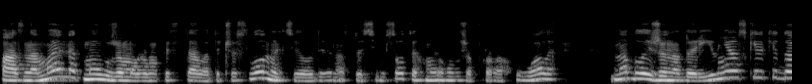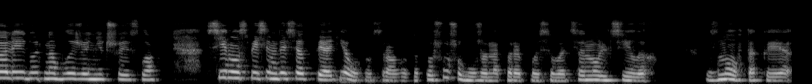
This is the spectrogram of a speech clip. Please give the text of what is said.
А знаменник ми вже можемо підставити число 0,97, ми його вже прорахували. Наближено до рівня, оскільки далі йдуть наближені числа. Синус 85, я отут зразу допишу, щоб вже не переписувати, це 0, цілих, знов таки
